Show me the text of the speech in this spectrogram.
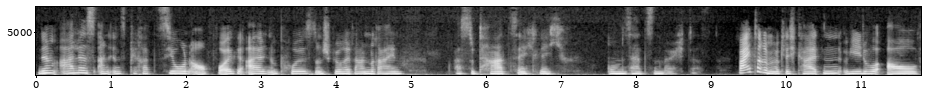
nimm alles an Inspiration auf, folge allen Impulsen und spüre dann rein, was du tatsächlich umsetzen möchtest. Weitere Möglichkeiten, wie du auf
